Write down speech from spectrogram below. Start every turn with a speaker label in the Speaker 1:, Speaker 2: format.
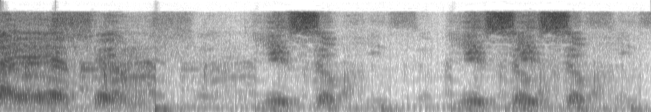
Speaker 1: Chai FM, Yusuf, Yusuf, Yusuf.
